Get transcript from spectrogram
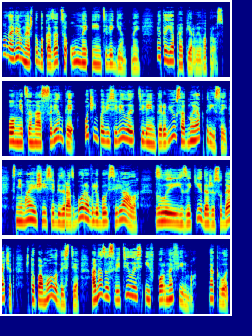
Ну, наверное, чтобы казаться умной и интеллигентной. Это я про первый вопрос. Помнится, нас с Ленкой очень повеселило телеинтервью с одной актрисой, снимающейся без разбора в любых сериалах. Злые языки даже судачат, что по молодости она засветилась и в порнофильмах. Так вот,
